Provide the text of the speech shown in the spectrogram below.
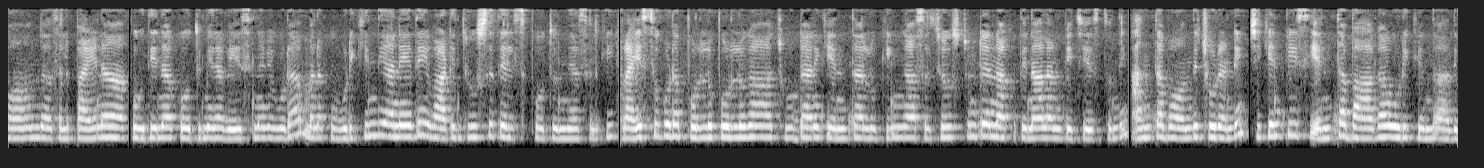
బాగుందో. అసలు పైన పుదీనా కొత్తిమీర వేసినవి కూడా మనకు ఉడికింది అనేది వాటిని చూస్తే తెలిసిపోతుంది అసలుకి. రైస్ కూడా పొల్లు పొల్లుగా చూడడానికి ఎంత లుకింగ్ అసలు చూస్తుంటే నాకు తినాలనిపించేస్తుంది. అంత బాగుంది. చూడండి చికెన్ పీస్ ఎంత బాగా ఉడికిందో. అది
